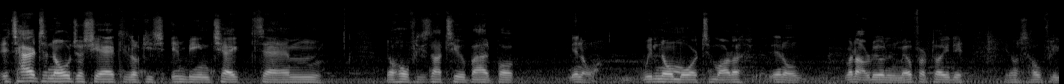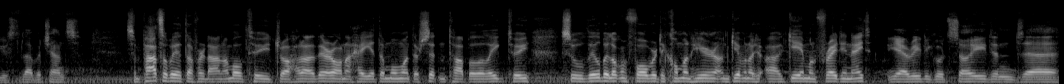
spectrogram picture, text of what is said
It's hard to know just yet. Look, he's in being checked. Um, no, hopefully it's not too bad, but you know, we'll know more tomorrow. You know, we're not ruling him out for Friday. You know, so hopefully we still have a chance. St Pat's will be a different animal to Drogheda. They're on a high at the moment. They're sitting top of the league too, so they'll be looking forward to coming here and giving a, a game on Friday night. Yeah, really good side, and uh,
